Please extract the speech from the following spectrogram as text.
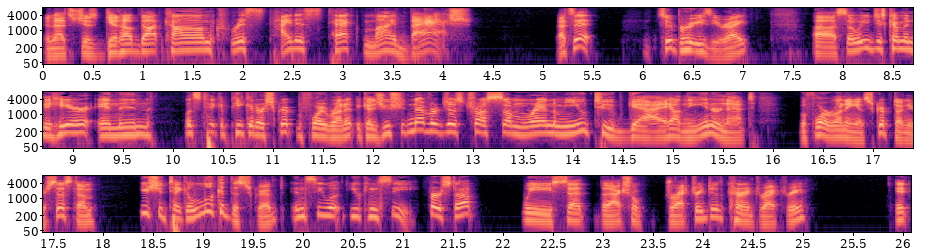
And that's just github.com, Chris Titus Tech, my bash. That's it. Super easy, right? Uh, so we just come into here and then let's take a peek at our script before we run it because you should never just trust some random YouTube guy on the internet before running a script on your system, you should take a look at the script and see what you can see. First up, we set the actual directory to the current directory. It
